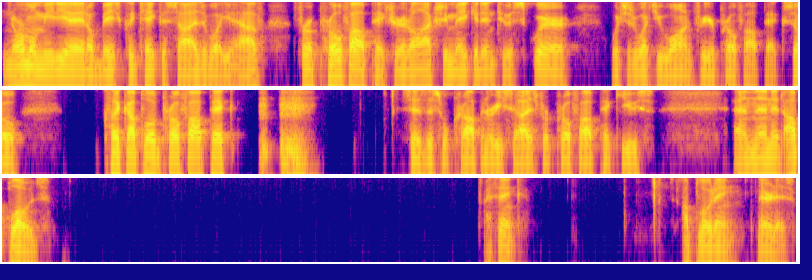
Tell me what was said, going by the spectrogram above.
normal media, it'll basically take the size of what you have. For a profile picture, it'll actually make it into a square, which is what you want for your profile pic. So click upload profile pic. says this will crop and resize for profile pic use. And then it uploads. I think. Uploading. There it is.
